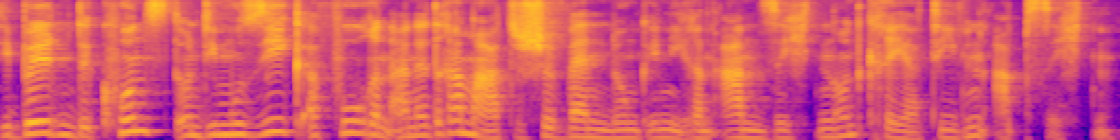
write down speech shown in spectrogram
die bildende Kunst und die Musik erfuhren eine dramatische Wendung in ihren Ansichten und kreativen Absichten.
